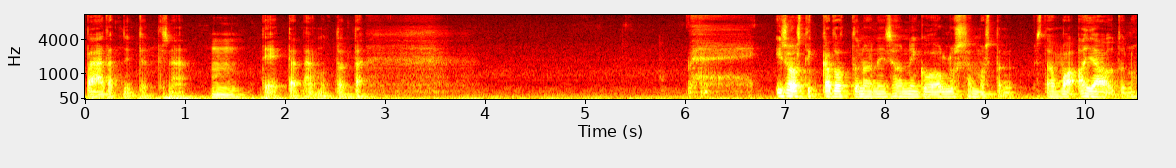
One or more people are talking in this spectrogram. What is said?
päätät nyt, että sä mm. teet tätä, mutta että isosti katsottuna, niin se on niin kuin ollut semmoista, sitä on vaan ajautunut.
